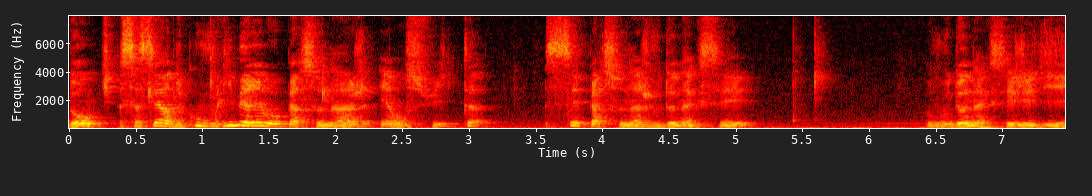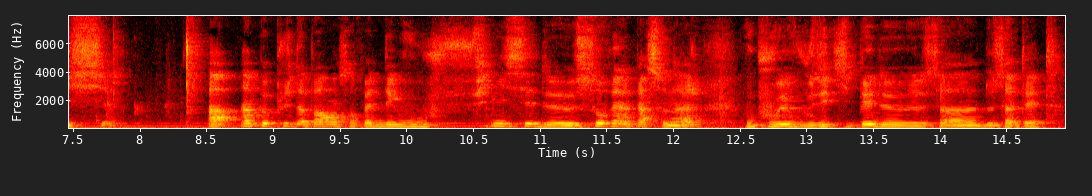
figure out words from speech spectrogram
Donc, ça sert du coup, vous libérez vos personnages, et ensuite, ces personnages vous donnent accès, vous donnent accès, j'ai dit, à un peu plus d'apparence en fait. Dès que vous finissez de sauver un personnage, vous pouvez vous équiper de sa, de sa tête,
